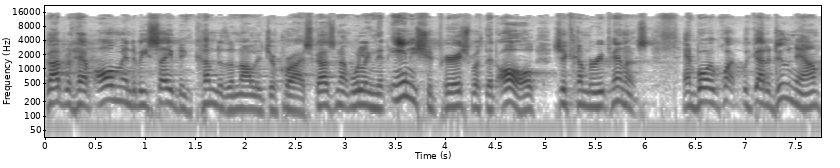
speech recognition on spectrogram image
God would have all men to be saved and come to the knowledge of Christ. God's not willing that any should perish, but that all should come to repentance. And boy, what we've got to do now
